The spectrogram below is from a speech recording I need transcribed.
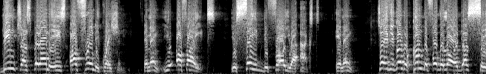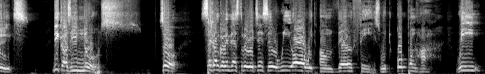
Being transparent is offering the question. Amen. You offer it. You say it before you are asked. Amen. So if you're going to come before the Lord, just say it because he knows. So Second Corinthians 3:18 says, We all with unveiled face, with open heart, we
